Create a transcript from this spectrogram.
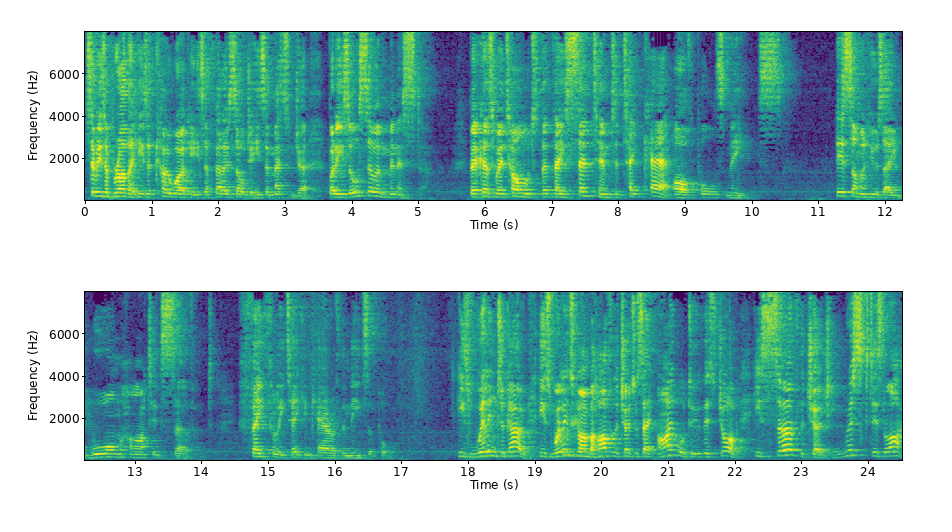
So he's a brother, he's a co worker, he's a fellow soldier, he's a messenger, but he's also a minister because we're told that they sent him to take care of Paul's needs. Here's someone who's a warm hearted servant, faithfully taking care of the needs of Paul. He's willing to go. He's willing to go on behalf of the church and say, I will do this job. He served the church, he risked his life.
